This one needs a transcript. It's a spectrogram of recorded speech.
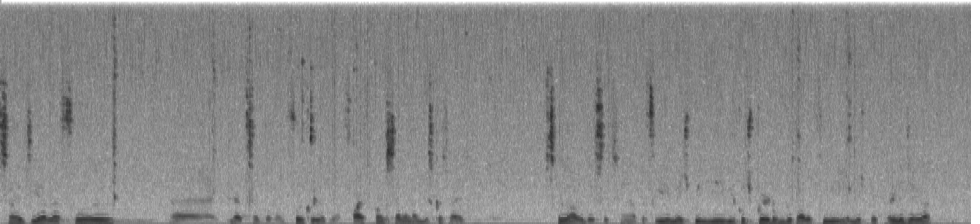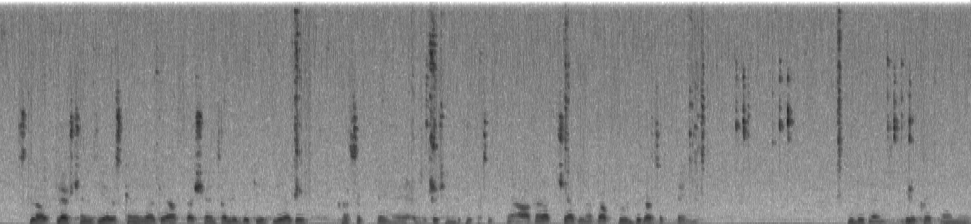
साइज़ दिया हुआ फुल लेट सपोज़ फुल कर लेते हैं फाइव पॉइंट सेवन एम इसका साइज़ इसके अलावा देख सकते हैं, यहाँ पर फ्री इमेज भी, ये भी कुछ पेड होंगे तो फ्री इमेज पर कर लीजिएगा। कलेक्शन दिया इसके अंदर जाके आप फ़ैशन सेलिब्रिटीज़ भी आगे कर सकते हैं एजुकेशन भी कर सकते हैं, अगर आप चाहें पर अपलोड भी कर सकते हैं। क्लिक करता हूँ मैं।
